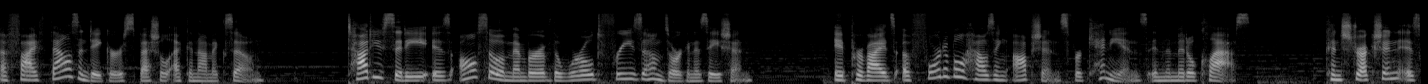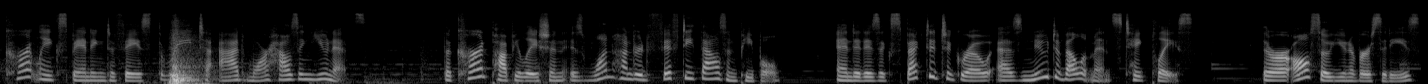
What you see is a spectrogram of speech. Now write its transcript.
a 5,000-acre special economic zone. Tatu City is also a member of the World Free Zones Organization. It provides affordable housing options for Kenyans in the middle class. Construction is currently expanding to Phase 3 to add more housing units. The current population is 150,000 people, and it is expected to grow as new developments take place. There are also universities,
